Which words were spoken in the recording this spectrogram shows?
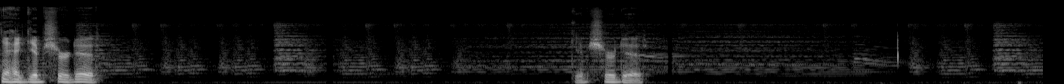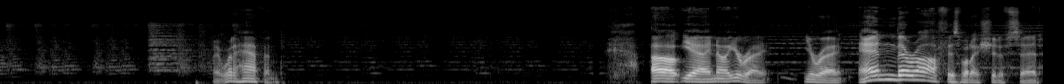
Yeah, Gib sure did. Gib sure did. Wait, what happened? Oh, yeah, no, you're right. You're right. And they're off, is what I should have said.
